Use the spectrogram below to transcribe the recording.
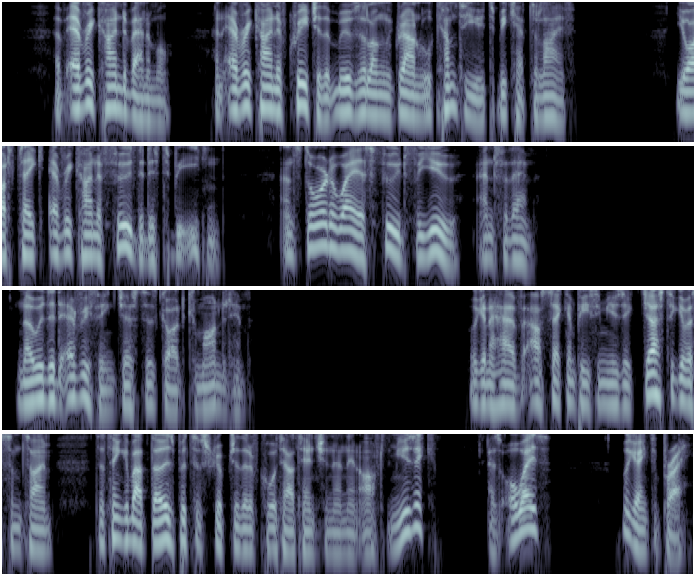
of every kind of animal, and every kind of creature that moves along the ground will come to you to be kept alive. You are to take every kind of food that is to be eaten, and store it away as food for you and for them. Noah did everything just as God commanded him. We're going to have our second piece of music just to give us some time to think about those bits of scripture that have caught our attention. And then after the music, as always, we're going to pray.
